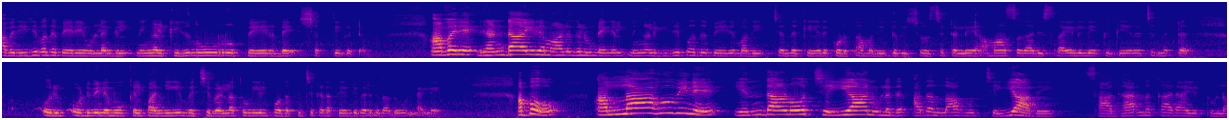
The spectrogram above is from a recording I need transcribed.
അവർ പേരെ ഉള്ളെങ്കിൽ നിങ്ങൾക്ക് ഇരുന്നൂറ് പേരുടെ ശക്തി കിട്ടും. അവരെ രണ്ടായിരം ആളുകളുണ്ടെങ്കിൽ നിങ്ങൾ ഇരുപത് പേര് മതി ചെന്ന് കയറി കൊടുത്താൽ മതി. ഇത് വിശ്വസിച്ചിട്ടല്ലേ ഹമാസുകാർ ഇസ്രായേലിലേക്ക് കയറി ചെന്നിട്ട് ഒരു ഒടുവിലെ മൂക്കിൽ പഞ്ഞിയും വെച്ച് വെള്ളത്തുണിയിൽ പുതപ്പിച്ച് കിടത്തേണ്ടി വരുന്നത് അതുകൊണ്ടല്ലേ? അപ്പോൾ അള്ളാഹുവിന് എന്താണോ ചെയ്യാനുള്ളത് അത് അള്ളാഹു ചെയ്യാതെ സാധാരണക്കാരായിട്ടുള്ള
